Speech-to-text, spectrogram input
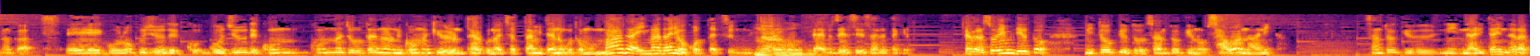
なんか、えー、5、60で、こ50でこんこんな状態なのにこんな給料高くなっちゃったみたいなことも、まだ未だに起こったりするのね。なるほど。だいぶ是正されたけど。だからそういう意味で言うと、2等級と3等級の差は何か。3等級になりたいなら、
